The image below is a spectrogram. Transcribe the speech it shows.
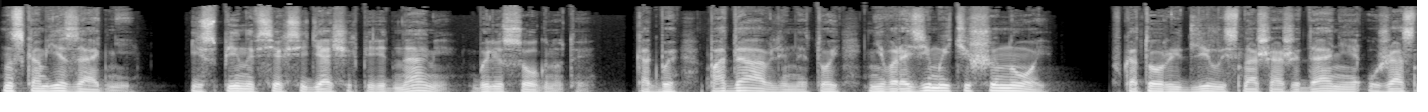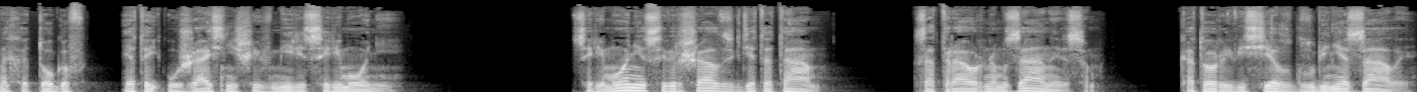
на скамье задней, и спины всех сидящих перед нами были согнуты, как бы подавлены той невыразимой тишиной, в которой длилось наше ожидание ужасных итогов этой ужаснейшей в мире церемонии. Церемония совершалась где-то там, за траурным занавесом, который висел в глубине залы,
